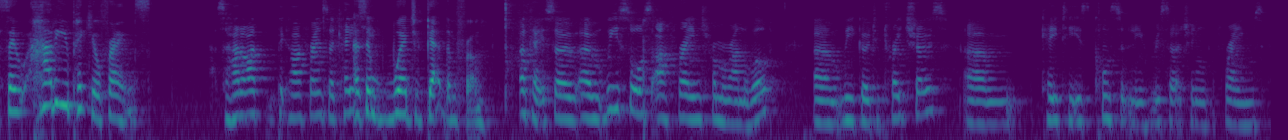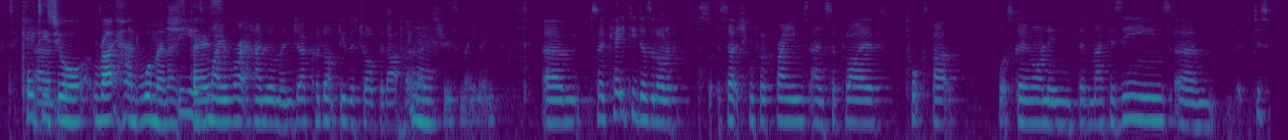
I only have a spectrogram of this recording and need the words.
So how do you pick your frames? So how do I pick our frames? So Katie, As in, where'd you get them from? okay, so um, we source our frames from around the world. Um, we go to trade shows. Um, Katie is constantly researching frames. So Katie's Um, your right hand woman, I she suppose. is my right hand woman. I could not do the job without her. Like, she's amazing. Um, so Katie does a lot of searching for frames and suppliers. Talks about what's going on in the magazines. Um, just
